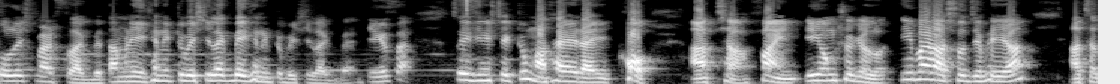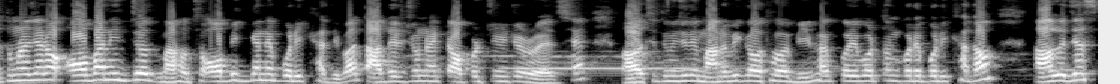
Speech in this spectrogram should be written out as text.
চল্লিশ মার্কস লাগবে। তার মানে এখানে একটু বেশি লাগবে, এখানে একটু বেশি লাগবে, ঠিক আছে? তো এই জিনিসটা একটু মাথায় রাখো আচ্ছা ফাইন এই অংশ গেল। এবার আসো যে ভাইয়া আচ্ছা তোমরা যারা অবাণিজ্য বা হচ্ছে অবিজ্ঞানে পরীক্ষা দিবা, তাদের জন্য একটা অপরচুনিটি রয়েছে। বা হচ্ছে তুমি যদি মানবিক অথবা বিভাগ পরিবর্তন করে পরীক্ষা দাও, তাহলে জাস্ট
